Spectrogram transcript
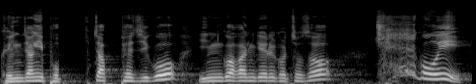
굉장히 복잡해지고 인과관계를 거쳐서 최고의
